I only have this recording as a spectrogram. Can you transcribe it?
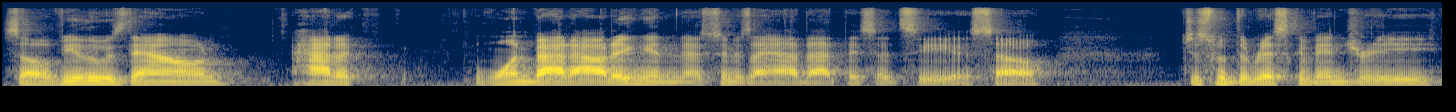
So Velo was down, had a one bad outing, and as soon as I had that, they said see you. So just with the risk of injury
